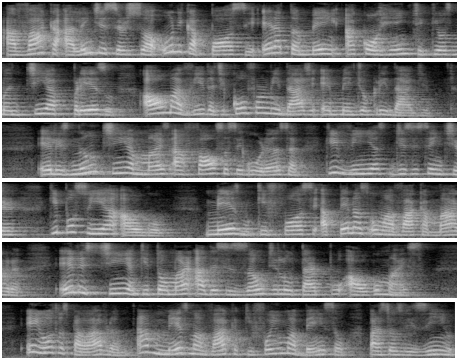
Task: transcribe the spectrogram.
a vaca, além de ser sua única posse, era também a corrente que os mantinha presos a uma vida de conformidade e mediocridade. Eles não tinham mais a falsa segurança que vinha de se sentir que possuía algo. Mesmo que fosse apenas uma vaca magra, eles tinham que tomar a decisão de lutar por algo mais. Em outras palavras, a mesma vaca que foi uma bênção para seus vizinhos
